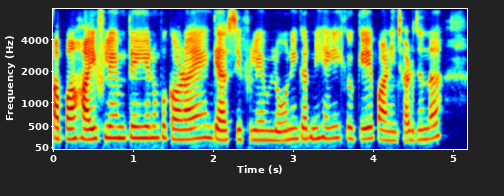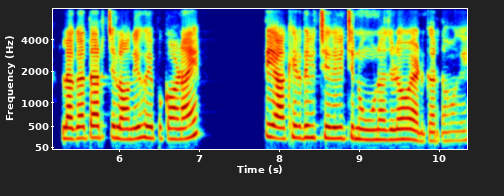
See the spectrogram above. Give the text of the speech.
ਆਪਾਂ ਹਾਈ ਫਲੇਮ ਤੇ ਹੀ ਇਹਨੂੰ ਪਕਾਉਣਾ ਹੈ ਗੈਸ ਦੀ ਫਲੇਮ ਲੋ ਨਹੀਂ ਕਰਨੀ ਹੈਗੀ ਕਿਉਂਕਿ ਇਹ ਪਾਣੀ ਛੱਡ ਜਾਂਦਾ। ਲਗਾਤਾਰ ਚਲਾਉਂਦੇ ਹੋਏ ਪਕਾਉਣਾ ਹੈ ਤੇ ਆਖਿਰ ਦੇ ਵਿੱਚ ਇਹਦੇ ਵਿੱਚ ਨੂਣ ਆ ਜਿਹੜਾ ਉਹ ਐਡ ਕਰ ਦਵਾਂਗੇ।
